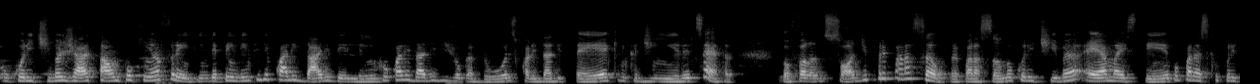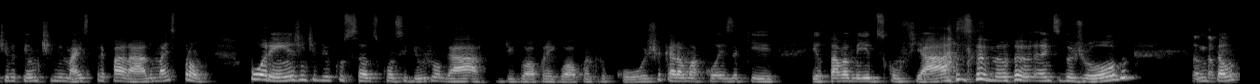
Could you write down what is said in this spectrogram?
o Coritiba já está um pouquinho à frente, independente de qualidade de elenco, qualidade de jogadores, qualidade técnica, dinheiro, etc. Estou falando só de preparação. Preparação do Curitiba é há mais tempo. Parece que o Curitiba tem um time mais preparado, mais pronto. Porém, a gente viu que o Santos conseguiu jogar de igual para igual contra o Coxa, que era uma coisa que eu estava meio desconfiado no, antes do jogo. Então,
